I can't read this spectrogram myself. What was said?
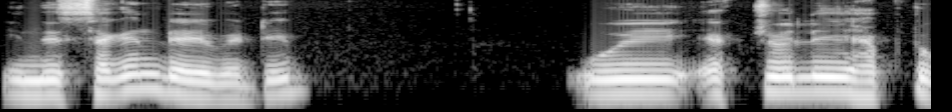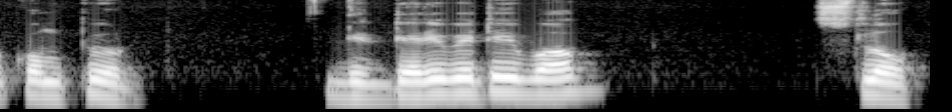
In the second derivative we actually have to compute the derivative of slope.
